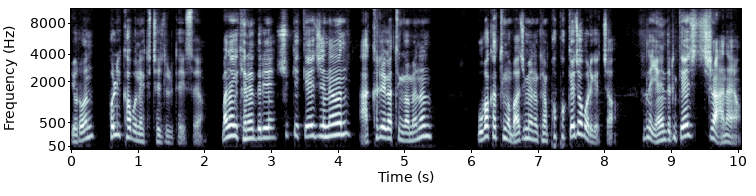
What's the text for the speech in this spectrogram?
이런 polycarbonate 재질로 되어 있어요. 만약에 걔네들이 쉽게 깨지는 아크릴 같은 거면은 우박 같은 거 맞으면 그냥 퍽퍽 깨져 버리겠죠. 근데 얘네들은 깨지질 않아요.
